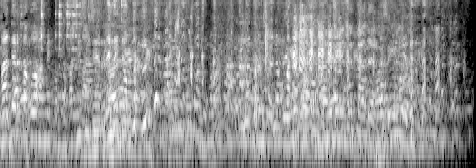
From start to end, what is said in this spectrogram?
Father, pakuha kami pagbukas, Father. Hindi, joke lang. Hello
